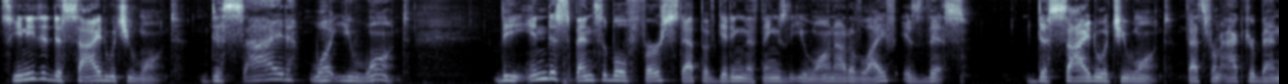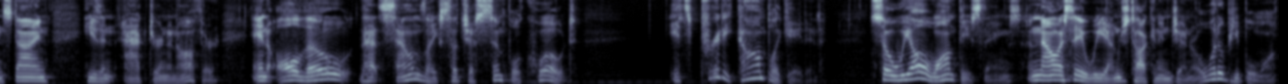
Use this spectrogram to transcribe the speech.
So you need to decide what you want. Decide what you want. The indispensable first step of getting the things that you want out of life is this decide what you want. That's from actor Ben Stein. He's an actor and an author. And although that sounds like such a simple quote, it's pretty complicated. So we all want these things. And now I say we, I'm just talking in general. What do people want?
